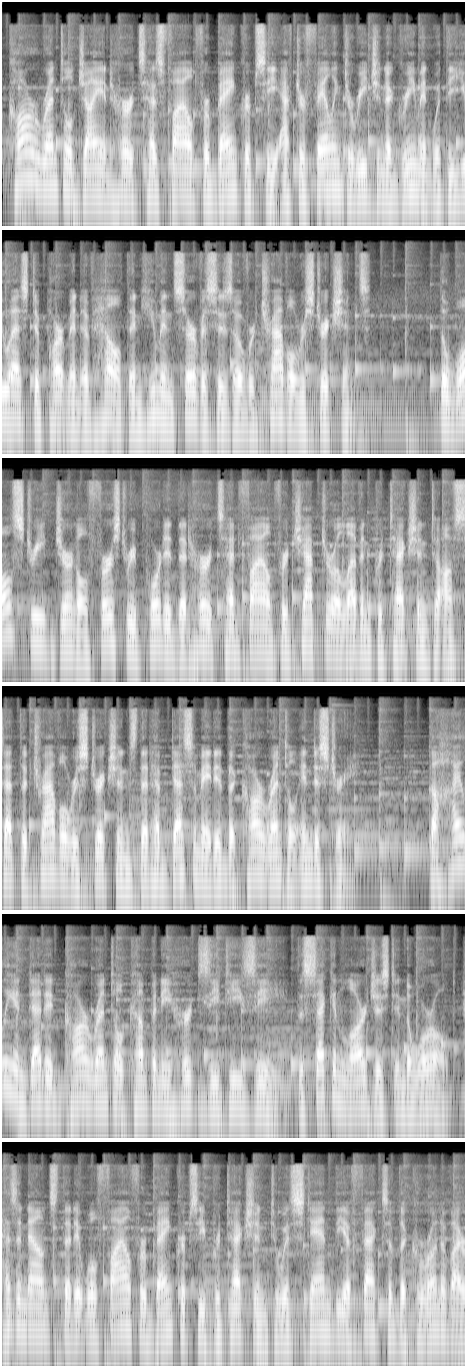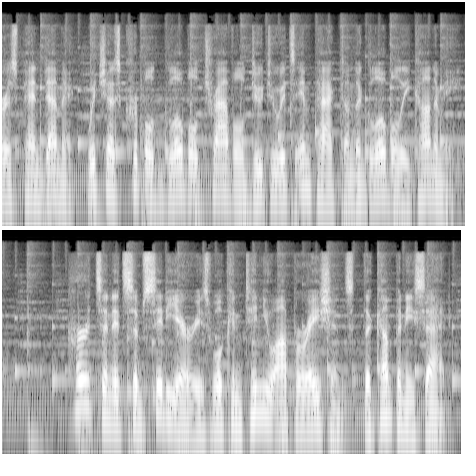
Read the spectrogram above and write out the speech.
Car rental giant Hertz has filed for bankruptcy after failing to reach an agreement with the U.S. Department of Health and Human Services over travel restrictions. The Wall Street Journal first reported that Hertz had filed for Chapter 11 protection to offset the travel restrictions that have decimated the car rental industry. The highly indebted car rental company Hertz ZTZ, the second largest in the world, has announced that it will file for bankruptcy protection to withstand the effects of the coronavirus pandemic, which has crippled global travel due to its impact on the global economy. Hertz and its subsidiaries will continue operations, the company said.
